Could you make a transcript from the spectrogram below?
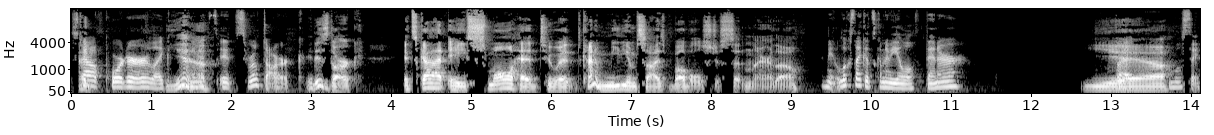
Stout porter, like I mean, Yeah. it's, it's real dark. It is dark. It's got a small head to it, kind of medium sized bubbles just sitting there, though. I mean, it looks like it's going to be a little thinner. Yeah. We'll see.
